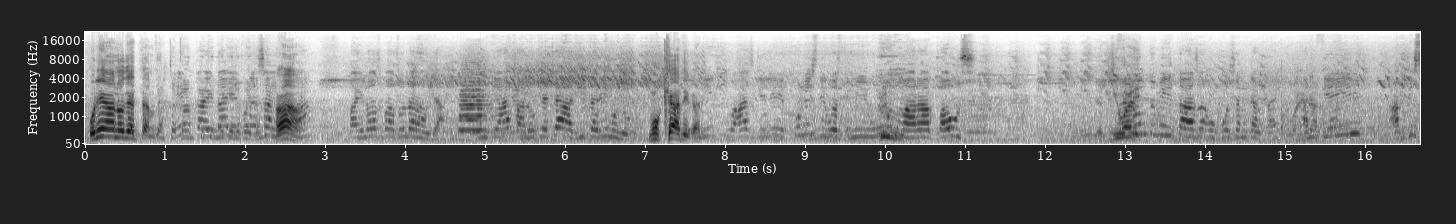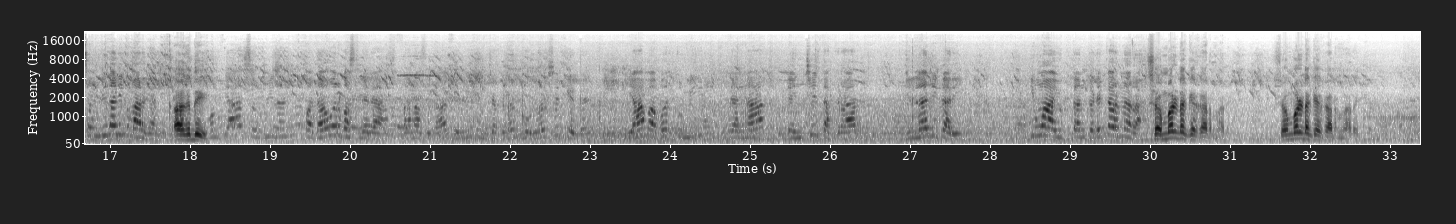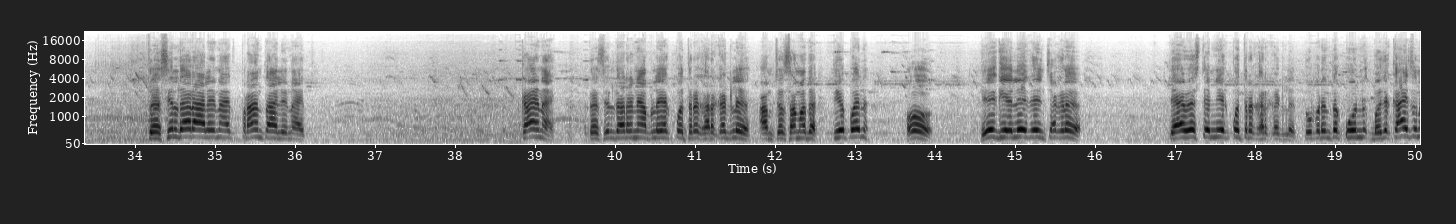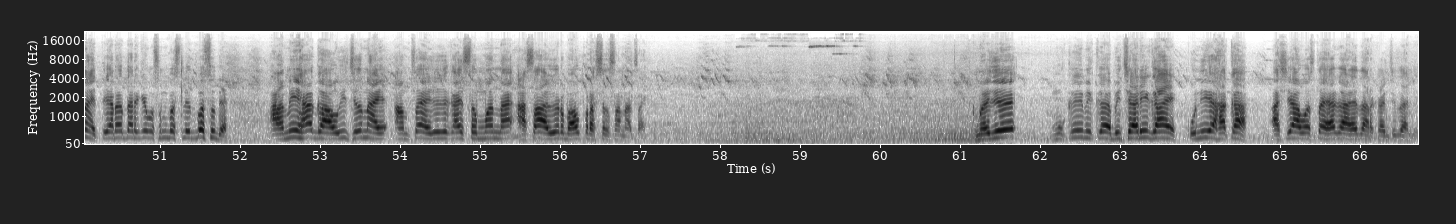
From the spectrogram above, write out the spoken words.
कुणी आणू देत त्यांना? हा. सांगतो बायलॉज बाजूला राहू द्या. पण त्या तालुक्याच्या अधिकारी म्हणून मुख्य अधिकारी. तुम्ही तू आज गेले एकोणीस दिवस तुम्ही ऊन वारा पाऊस जिवाळी तुम्ही इथं आज उपोषण करताय आणि तेही अगदी संविधानिक मार्गाने. अगदी. मग त्या संविधानिक पदावर बसलेल्या असताना सुद्धा त्यांनी तुमच्याकडे दुर्लक्ष केलं याबाबत तुम्ही त्यांना त्यांची तक्रार जिल्हाधिकारी किंवा आयुक्तांकडे करणार आहात. शंभर टक्के करणार आहे. शंभर टक्के करणार आहे. तहसीलदार आले नाहीत प्रांत आले नाहीत. काय नाही. तहसीलदाराने आपलं एक पत्र खरकटलं आमच्या समाधान. ते पण हो हे गेले त्यांच्याकडं. त्यावेळेस त्यांनी एक पत्र खरकटलं. तोपर्यंत कोण म्हणजे कायच नाही तेरा तारखेपासून बसलेत बसू द्या. आम्ही ह्या गावीचं नाही आमचा ह्याच्याशी काय संबंध नाही असा आविर्भाव प्रशासनाचा आहे. म्हणजे मुकी बिका बिचारी गाय कुणी हाका अशी अवस्था ह्या गाळ्याधारकांची झाली.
